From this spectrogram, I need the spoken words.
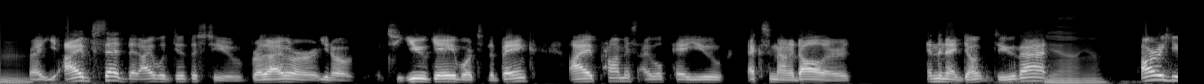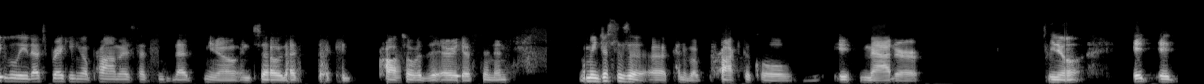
Mm. right? I've said that I will do this to you, brother, or you know, to you, Gabe, or to the bank. I promise I will pay you X amount of dollars, and then I don't do that. Yeah. Yeah. Arguably, that's breaking a promise. That's that you know, and so that that could cross over the area of sin. And I mean, just as a, a kind of a practical it matter, you know, it it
